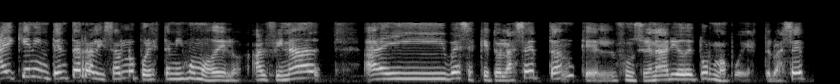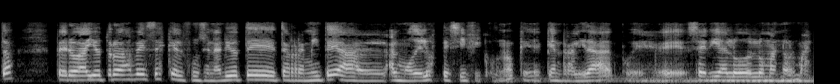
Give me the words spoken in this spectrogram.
Hay quien intenta realizarlo por este mismo modelo. Al final, hay veces que te lo aceptan, que el funcionario de turno pues te lo acepta, pero hay otras veces que el funcionario te, remite al, modelo específico, ¿no? Que, en realidad pues eh, sería lo más normal.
